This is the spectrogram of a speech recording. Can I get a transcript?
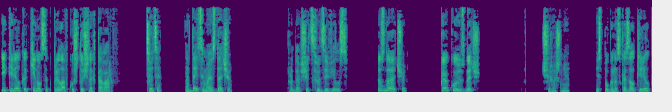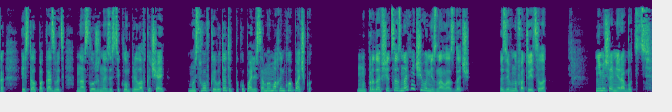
и Кириллка кинулся к прилавку штучных товаров. «Тетя!» Отдайте мою сдачу». Продавщица удивилась. «Сдачу? Какую сдачу?» «Вчерашнюю», — испуганно сказал Кириллка и стал показывать на сложенное за стеклом прилавка чай. «Мы с Вовкой вот этот покупали, самую махонькую пачку». «Ну, продавщица знать ничего не знала о сдаче», — зевнув, ответила. «Не мешай мне работать»,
